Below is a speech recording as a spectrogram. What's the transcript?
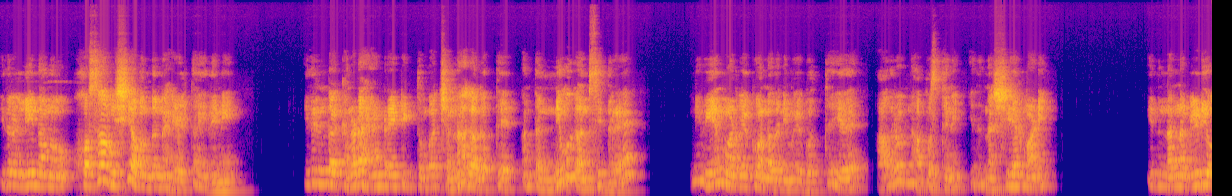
ಇದರಲ್ಲಿ ನಾನು ಹೊಸ ವಿಷಯ ಒಂದನ್ನು ಹೇಳ್ತಾ ಇದ್ದೀನಿ. ಇದರಿಂದ ಕನ್ನಡ ಹ್ಯಾಂಡ್ ರೈಟಿಂಗ್ ತುಂಬ ಚೆನ್ನಾಗಾಗತ್ತೆ ಅಂತ ನಿಮಗೆ ಅನಿಸಿದ್ರೆ ನೀವೇನು ಮಾಡಬೇಕು ಅನ್ನೋದು ನಿಮಗೆ ಗೊತ್ತೇ ಇದೆ. ಆದರೂ ಜ್ಞಾಪಿಸ್ತೀನಿ. ಇದನ್ನು ಶೇರ್ ಮಾಡಿ. ಇದು ನನ್ನ ವಿಡಿಯೋ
